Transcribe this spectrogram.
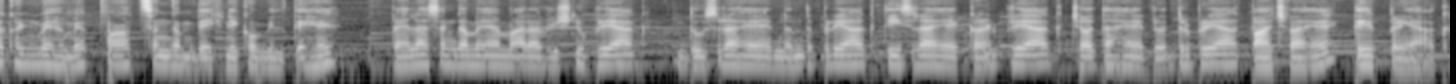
उत्तराखंड में हमें पाँच संगम देखने को मिलते हैं। पहला संगम है हमारा विष्णु प्रयाग दूसरा है नंद प्रयाग तीसरा है कर्ण प्रयाग चौथा है रुद्र प्रयाग पांचवा है देव प्रयाग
